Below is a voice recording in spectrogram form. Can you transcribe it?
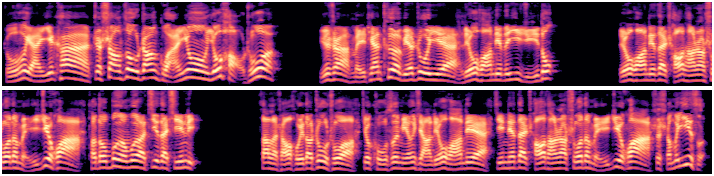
主父偃一看，这上奏章管用，有好处啊。于是每天特别注意刘皇帝的一举一动，刘皇帝在朝堂上说的每一句话，他都默默记在心里。散了朝，回到住处，就苦思冥想刘皇帝今天在朝堂上说的每一句话是什么意思，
